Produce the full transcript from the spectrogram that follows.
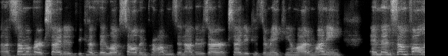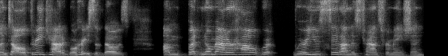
Uh, some of are excited because they love solving problems, and others are excited because they're making a lot of money. And then some fall into all three categories of those. Um, but no matter how where you sit on this transformation,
